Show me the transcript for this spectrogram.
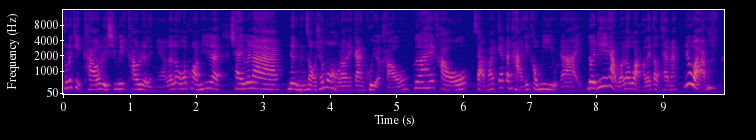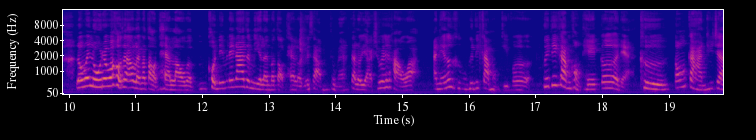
ธุรกิจเขาหรือชีวิตเขาหรืออะไรเงี้ยแล้วเราก็พร้อมที่จะใช้เวลา 1-2 ชั่วโมงของเราในการคุยกับเขาเพื่อให้เขาสามารถแก้ปัญหาที่เขามีอยู่ได้ โดยที่ถามว่าเราหวังอะไรตอบแทนไหมไม่หวัง เราไม่รู้ด้วยว่าเขาจะเอาอะไรมาตอบแทนเราแบบคนนี้ไม่ได้น่าจะมีอะไรมาตอบแทนเราด้วยซ้ำถูกไหมแต่เราอยากช่วยเขาอะอันนี้ก็คือพฤติกรรมของ giver พฤติกรรมของ taker เนี่ยคือต้องการที่จะ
